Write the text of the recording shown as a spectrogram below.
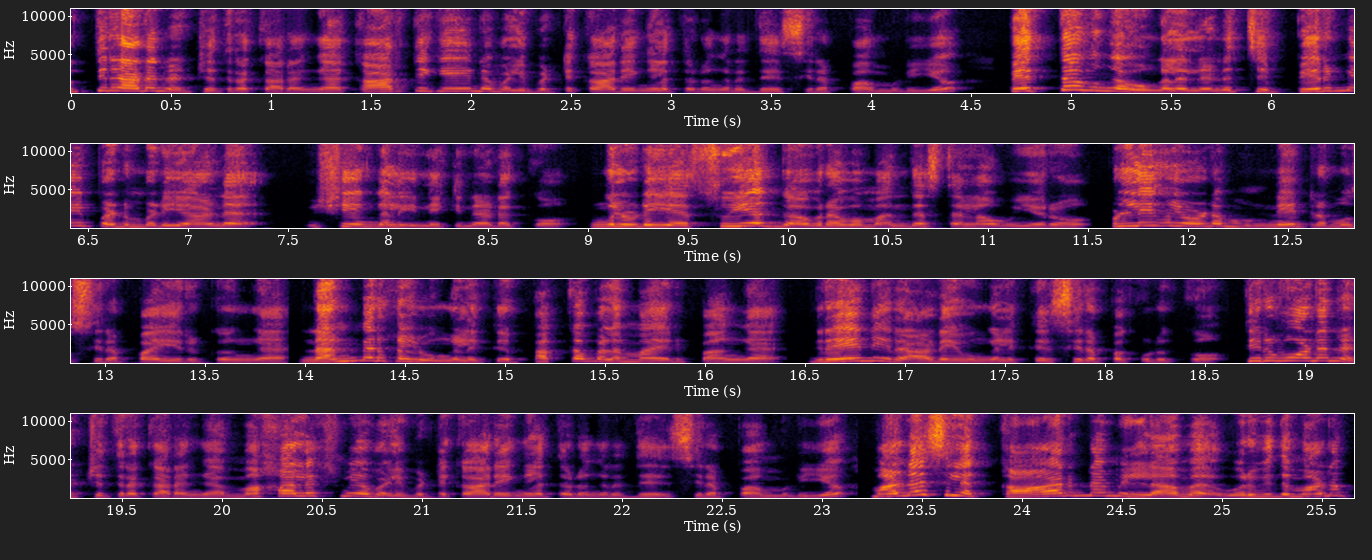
உத்திராட நட்சத்திரக்காரங்க கார்த்திகேயன வழிபட்டு காரியங்களை தொடங்குறது சிறப்பா முடியும். பெத்தவங்க உங்களை நினைச்சு பெருமைப்படும்படியான விஷயங்கள் இன்னைக்கு நடக்கும். உங்களுடைய சுய கௌரவம் அந்தஸ்தெல்லாம் உயரும். பிள்ளைகளோட முன்னேற்றமும் சிறப்பா இருக்குங்க. நண்பர்கள் உங்களுக்கு பக்கபலமா இருப்பாங்க. கிரேனிர் ஆடை உங்களுக்கு சிறப்பா கொடுக்கும். திருவோண நட்சத்திரக்காரங்க மகாலட்சுமிய வழிபட்டு காரியங்களை தொடங்குறது சிறப்பா முடியும். மனசுல காரணம் இல்லாம ஒரு விதமான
